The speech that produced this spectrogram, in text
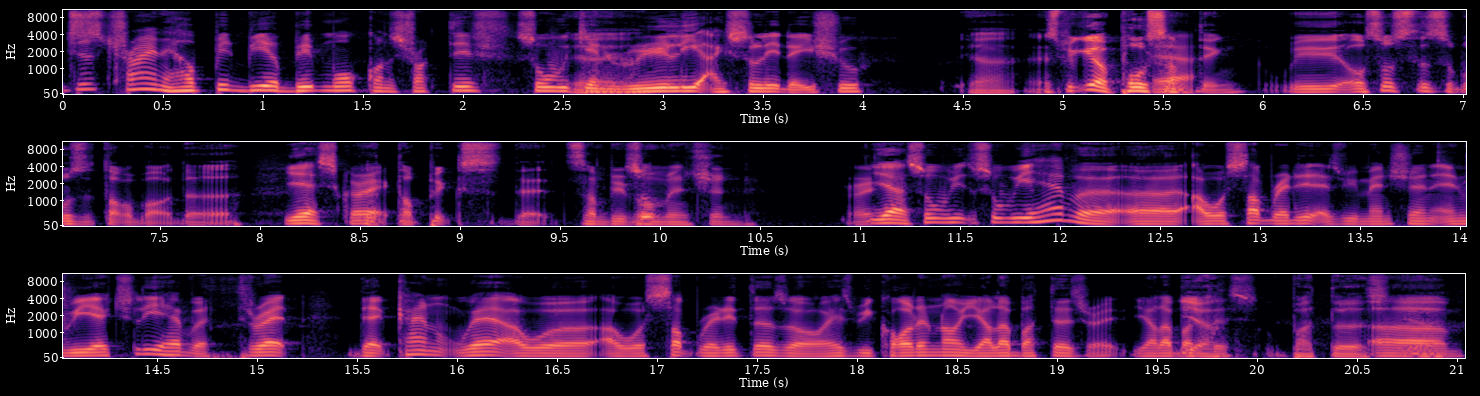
just try and help it be a bit more constructive, so we Yeah, can yeah. really isolate the issue. Yeah. And speaking of post Yeah. something, we also still supposed to talk about the, Yes, the correct. topics that some people So- mentioned. Right? Yeah, so we so we have a uh, our subreddit as we mentioned, and we actually have a thread that kind of where our our subredditors or as we call them now, Yah Lah Butters, right? Yah Lah Yeah, Butters. butters. um,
